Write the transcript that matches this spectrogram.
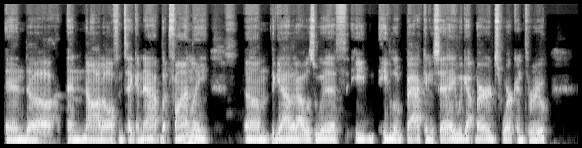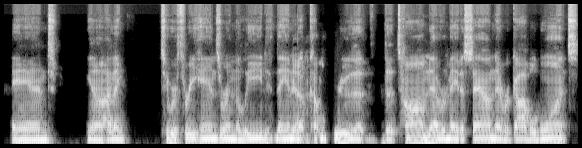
and uh, and nod off and take a nap. But finally, um, the guy that I was with, he he looked back and he said, "Hey, we got birds working through," and you know, I think two or three hens were in the lead. They ended yeah. up coming through. The the tom never made a sound, never gobbled once.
